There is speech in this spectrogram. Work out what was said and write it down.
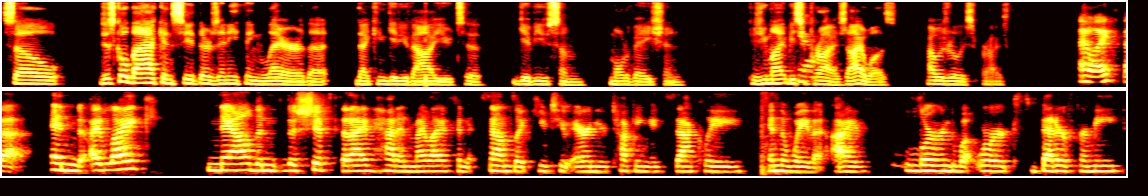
So just go back and see if there's anything there that that can give you value to give you some motivation because you might be surprised. Yeah. I was. I was really surprised. I like that. And I like now the the shift that I've had in my life, and it sounds like you too, Aaron, you're talking exactly in the way that I've learned what works better for me,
